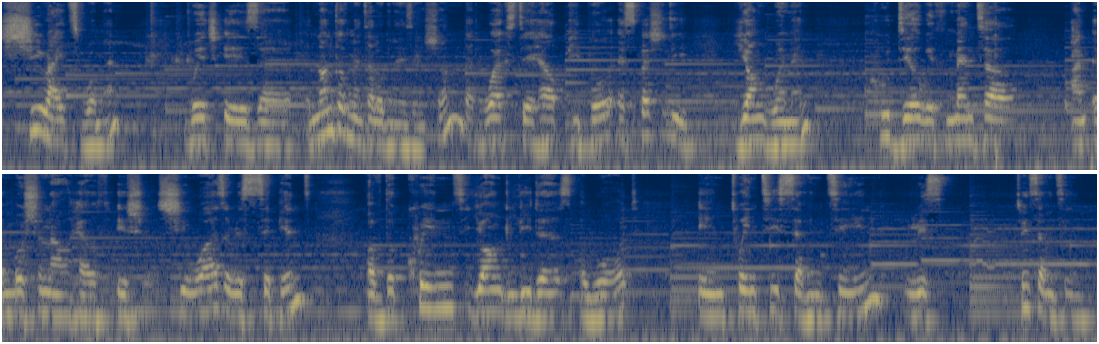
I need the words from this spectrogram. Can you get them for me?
She Writes Woman, which is a non governmental organization that works to help people, especially young women, who deal with mental and emotional health issues. She was a recipient of the Queen's Young Leaders Award in 2017. 2017?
